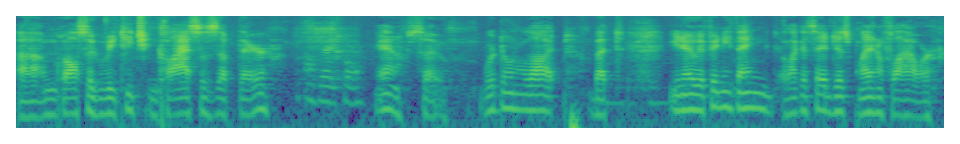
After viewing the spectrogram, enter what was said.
Um, we'll also be teaching classes up there. Oh, very cool. Yeah, so we're doing a lot, but you know, if anything, like I said, just plant a flower.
